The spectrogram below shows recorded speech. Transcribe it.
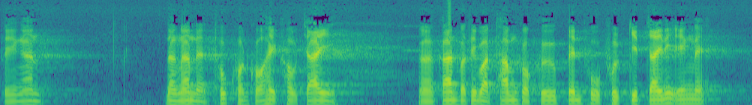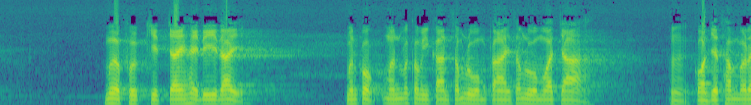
เป็นอย่างนั้น ดังนั้นแหละทุกคนขอให้เข้าใจการปฏิบัติธรรมก็คือเป็นผู้ฝึกจิตใจนี่เองแหละเมื่อฝึกจิตใจให้ดีได้ มันก็มันมันก็มีการสำรวมกายสำรวมวาจา ก่อนจะทำอะไร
